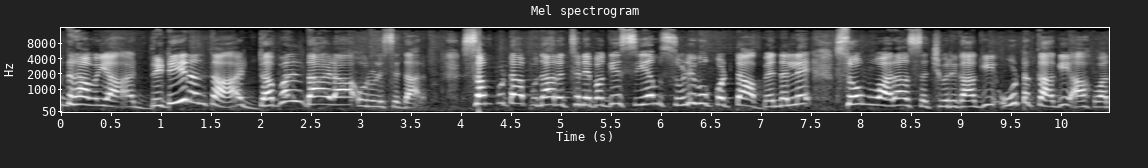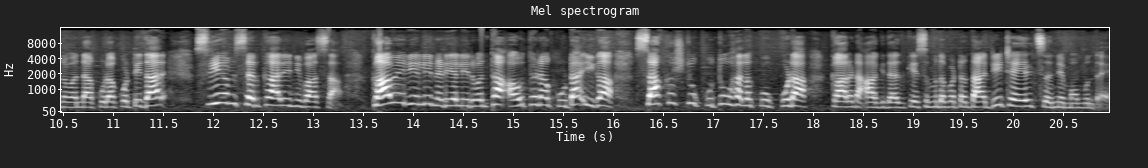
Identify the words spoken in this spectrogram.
ಸಿದ್ದರಾಮಯ್ಯ ದಿಢೀರಂತ ಡಬಲ್ ದಾಳ ಉರುಳಿಸಿದ್ದಾರೆ. ಸಂಪುಟ ಪುನಾರಚನೆ ಬಗ್ಗೆ ಸಿಎಂ ಸುಳಿವು ಕೊಟ್ಟ ಬೆನ್ನಲ್ಲೇ ಸೋಮವಾರ ಸಚಿವರಿಗಾಗಿ ಊಟಕ್ಕಾಗಿ ಆಹ್ವಾನವನ್ನ ಕೂಡ ಕೊಟ್ಟಿದ್ದಾರೆ. ಸಿಎಂ ಸರ್ಕಾರಿ ನಿವಾಸ. ಕಾವೇರಿಯಲ್ಲಿ ನಡೆಯಲಿರುವಂತಹ ಔತಣಕೂಟ ಈಗ ಸಾಕಷ್ಟು ಕುತೂಹಲಕ್ಕೂ ಕೂಡ ಕಾರಣ ಆಗಿದೆ. ಅದಕ್ಕೆ ಸಂಬಂಧಪಟ್ಟಂತಹ ಡೀಟೇಲ್ಸ್ ನಿಮ್ಮ ಮುಂದೆ.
